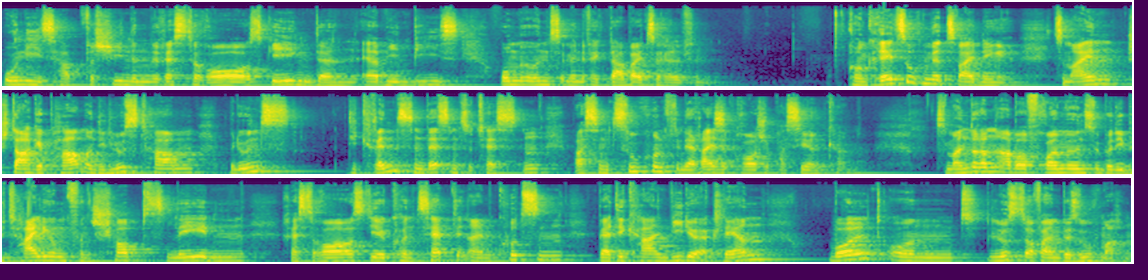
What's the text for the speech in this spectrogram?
Unis habt, verschiedenen Restaurants, Gegenden, Airbnbs, um uns im Endeffekt dabei zu helfen. Konkret suchen wir zwei Dinge. Zum einen starke Partner, die Lust haben, mit uns die Grenzen dessen zu testen, was in Zukunft in der Reisebranche passieren kann. Zum anderen aber freuen wir uns über die Beteiligung von Shops, Läden, Restaurants, die ihr Konzept in einem kurzen, vertikalen Video erklären wollt und Lust auf einen Besuch machen.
